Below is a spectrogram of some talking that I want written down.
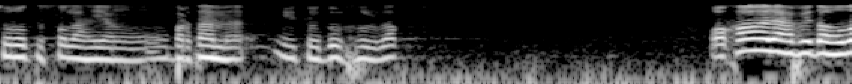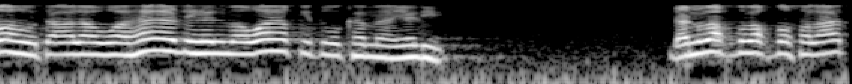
surut setelah yang pertama itu dukhul waktu. وقال حفظه الله تعالى وهذه المواقت كما يلي dan waktu-waktu salat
